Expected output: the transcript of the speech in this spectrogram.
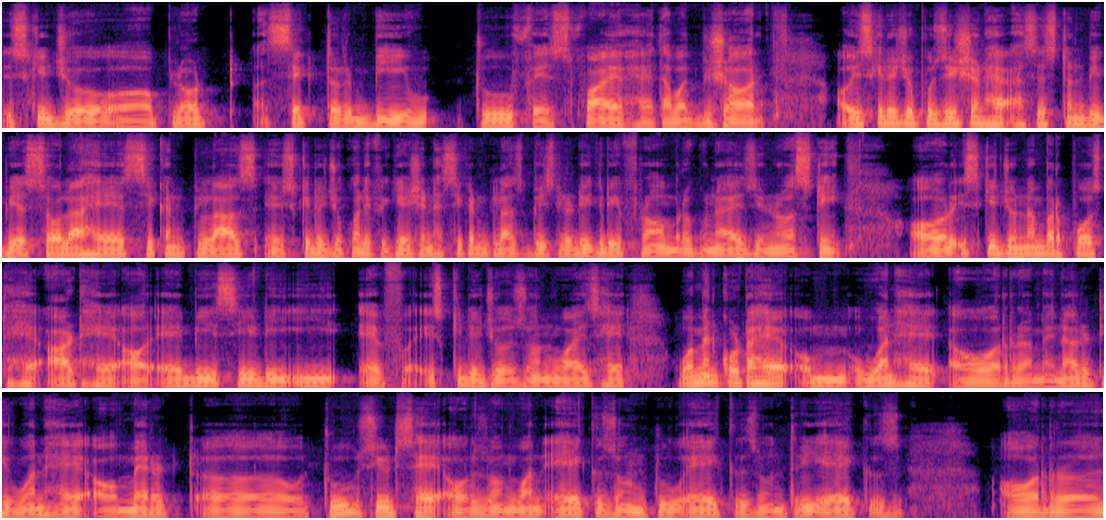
اس کی جو plot sector B two phase five ہے تابت پشاور اور اس کے لیے جو پوزیشن ہے اسسٹنٹ بی بی ایس سولہ ہے سیکنڈ کلاس اس کے لیے جو کوالیفیکیشن ہے second class bachelor degree from recognize university اور اس کی جو نمبر پوسٹ ہے، آٹھ ہے اور A B C D E F اس کے لیے جو زون وائز ہے وومن کوٹا ہے um, ون ہے اور مینارٹی ون ہے اور میرٹ ٹو سیٹس ہے اور زون ون ایک زون ٹو ایک زون تھری ایک اور uh,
